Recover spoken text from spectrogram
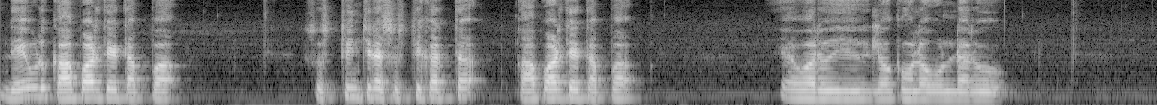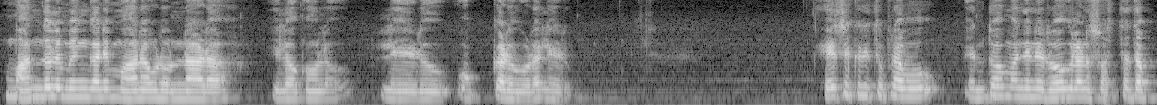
దేవుడు కాపాడితే తప్ప సృష్టించిన సృష్టికర్త కాపాడితే తప్ప ఎవరు ఈ లోకంలో ఉండరు. మందులు మింగని మానవుడు ఉన్నాడా? ఈ లోకంలో లేడు ఒక్కడు కూడా లేడు. యేసుక్రీస్తు ప్రభు ఎంతోమందిని రోగులను స్వస్థత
